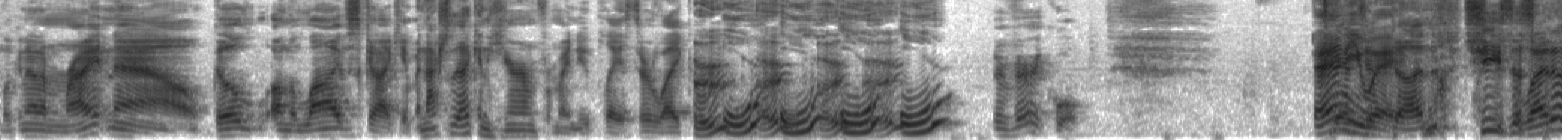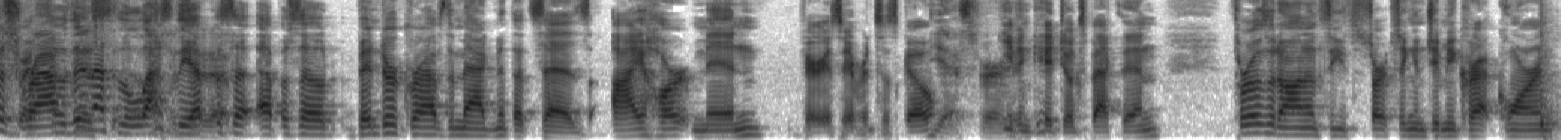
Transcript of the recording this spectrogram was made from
Looking at them right now. Go on the live sky cam, and actually, I can hear them from my new place. They're like, oh, oh, oh, they're very cool. Anyway, done. Jesus, let us wrap So then, this that's the last of the episode episode. Episode. Bender grabs the magnet that says "I heart men." Very San Francisco. yes, very. even gay jokes back then. Throws it on and so you start singing Jimmy Crack Corn.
